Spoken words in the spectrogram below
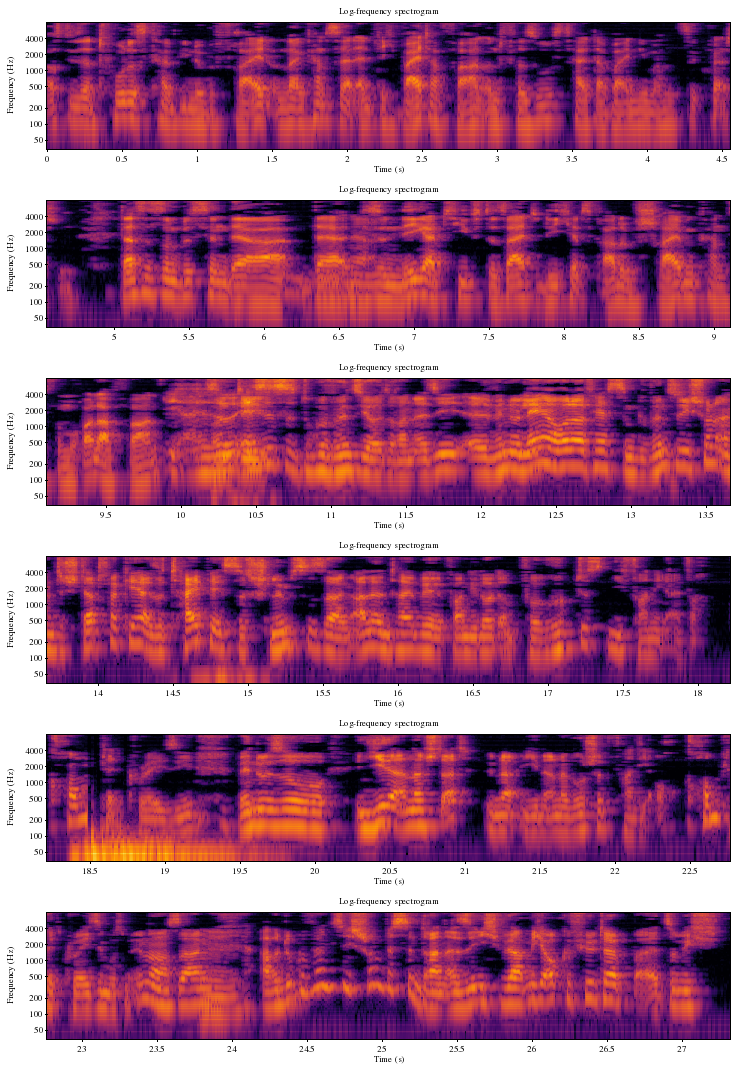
aus dieser Todeskabine befreit und dann kannst du halt endlich weiterfahren und versuchst halt dabei niemanden zu crashen. Das ist so ein bisschen der, der, ja. diese negativste Seite, die ich jetzt gerade beschreiben kann vom Rollerfahren. Ja, also die, es ist, du gewöhnst dich auch dran. Also äh, wenn du länger Roller fährst, dann gewöhnst du dich schon an den Stadtverkehr. Also Taipei ist das Schlimmste, sagen alle in Taipei fahren die Leute am verrücktesten, die fahren die einfach komplett crazy. Wenn du so in jeder anderen Stadt, in jeder anderen Großstadt fahren die auch komplett crazy, muss man immer noch sagen. Mhm. Aber du gewöhnst dich schon ein bisschen dran. Also ich habe mich auch gefühlt habe, als ob ich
